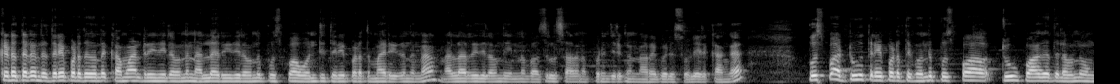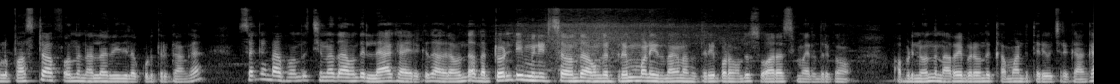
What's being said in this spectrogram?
கிட்டத்தட்ட இந்த திரைப்படத்துக்கு வந்து கமாண்ட் ரீதியில் வந்து நல்ல ரீதியில் வந்து புஷ்பா ஒன்று திரைப்படத்து மாதிரி இருந்ததுன்னா நல்ல ரீதியில் வந்து இன்னும் வசூல் சாதனை புரிஞ்சிருக்குன்னு நிறைய பேர் சொல்லியிருக்காங்க. புஷ்பா டூ திரைப்படத்துக்கு வந்து புஷ்பா டூ பாகத்தில் வந்து உங்களுக்கு ஃபஸ்ட் ஹாஃப் வந்து நல்ல ரீதியில் கொடுத்துருக்காங்க. செகண்ட் ஹாஃப் வந்து சின்னதாக வந்து லேக் ஆகிருக்குது அதில் வந்து அந்த டுவெண்ட்டி மினிட்ஸை வந்து அவங்க ட்ரிம் பண்ணியிருந்தாங்கன்னா அந்த திரைப்படம் வந்து சுவாரஸ்யமாக இருந்திருக்கும் அப்படின்னு வந்து நிறைய பேர் வந்து கமெண்ட் தெரிவிச்சிருக்காங்க.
